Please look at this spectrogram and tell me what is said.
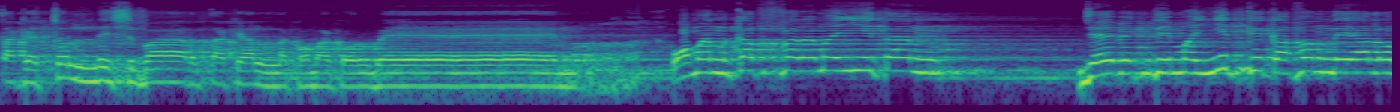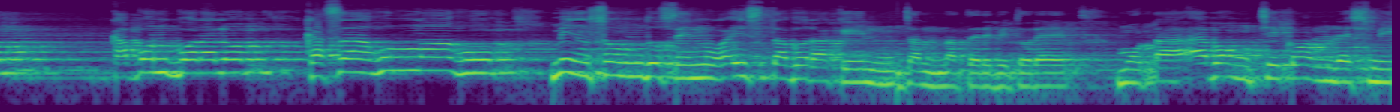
তাকে চল্লিশ বার তাকে আল্লাহ ক্ষমা করবেন। ওমান কাফানা মাইয়িতান। যে ব্যক্তি মাইয়িতকে কাফন দেয়ালো কাপন পরালো, কাসাহুল্লাহু মিন সুন্দুসিন ওয়া ইস্তাবরাকিন জান্নাতের ভিতরে। মোটা এবং চিকন রেশমি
